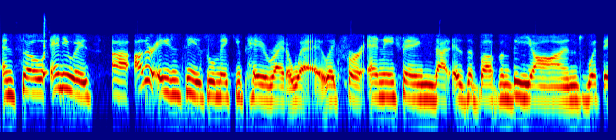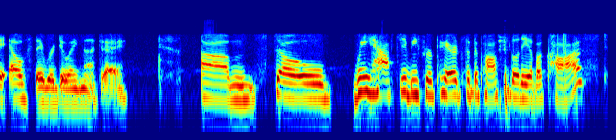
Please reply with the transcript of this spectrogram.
And so, anyways, uh, other agencies will make you pay right away, like for anything that is above and beyond what they else they were doing that day. Um, so we have to be prepared for the possibility of a cost,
